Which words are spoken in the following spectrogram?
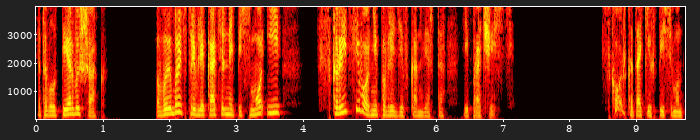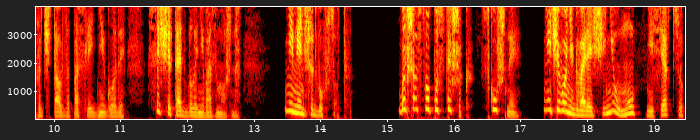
Это был первый шаг. Выбрать привлекательное письмо и вскрыть его, не повредив конверта, и прочесть. Сколько таких писем он прочитал за последние годы, сосчитать было невозможно. Не меньше двухсот. Большинство пустышек, скучные, ничего не говорящий ни уму, ни сердцу,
